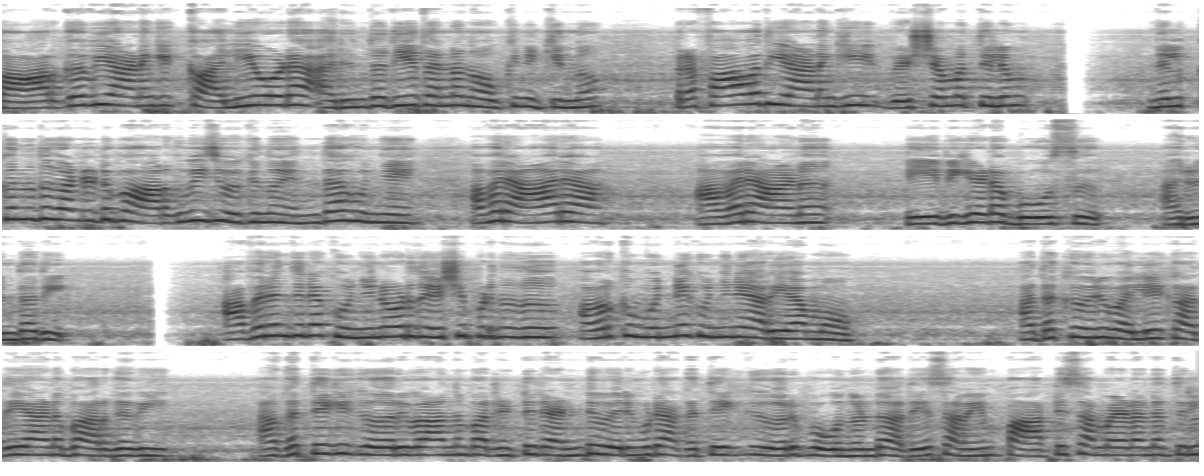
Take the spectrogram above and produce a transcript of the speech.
ഭാർഗവിയാണെങ്കിൽ കലിയോടെ അരുന്ധതിയെ തന്നെ നോക്കി നിൽക്കുന്നു. പ്രഭാവതിയാണെങ്കിൽ വിഷമത്തിലും നിൽക്കുന്നത് കണ്ടിട്ട് ഭാർഗവി ചോദിക്കുന്നു എന്താ കുഞ്ഞെ അവരാരാ? അവരാണ് ദേവികയുടെ ബോസ് അരുന്ധതി. അവരെന്തിനാ കുഞ്ഞിനോട് ദേഷ്യപ്പെടുന്നത്? അവർക്ക് മുന്നേ കുഞ്ഞിനെ അറിയാമോ? അതൊക്കെ ഒരു വലിയ കഥയാണ് ഭാർഗവി. അകത്തേക്ക് കയറി വാ എന്ന് പറഞ്ഞിട്ട് രണ്ടുപേരും കൂടി അകത്തേക്ക് കയറി പോകുന്നുണ്ട്. അതേസമയം പാർട്ടി സമ്മേളനത്തിൽ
